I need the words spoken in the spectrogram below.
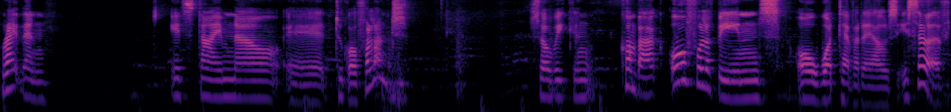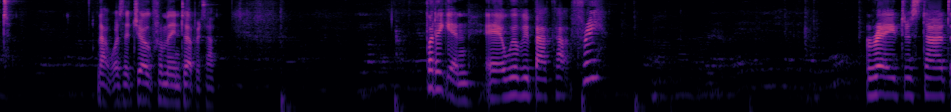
Right then, it's time now uh, to go for lunch. So we can come back all full of beans or whatever else is served. That was a joke from the interpreter. But again, uh, we'll be back at three. Ready to start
